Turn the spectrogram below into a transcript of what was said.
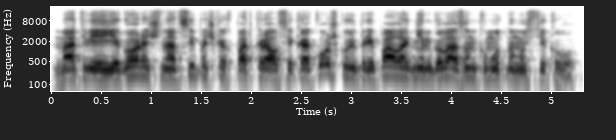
Матвей Егорыч на цыпочках подкрался к окошку и припал одним глазом к мутному стеклу.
